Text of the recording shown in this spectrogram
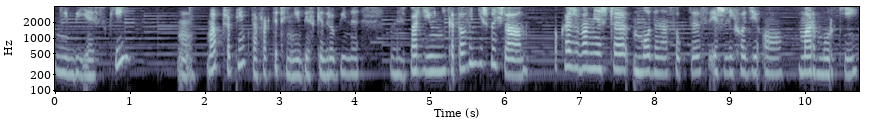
niebieski. Ma przepiękne faktycznie niebieskie drobiny. On jest bardziej unikatowy niż myślałam. Pokażę Wam jeszcze modę na sukces, jeżeli chodzi o marmurki.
